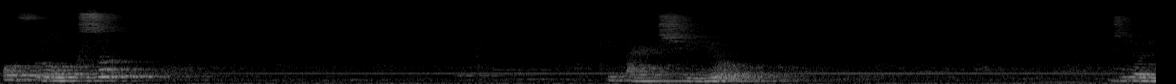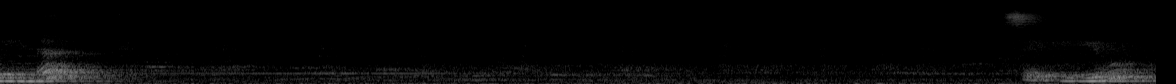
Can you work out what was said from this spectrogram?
o fluxo que partiu de Olinda. Seguiu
